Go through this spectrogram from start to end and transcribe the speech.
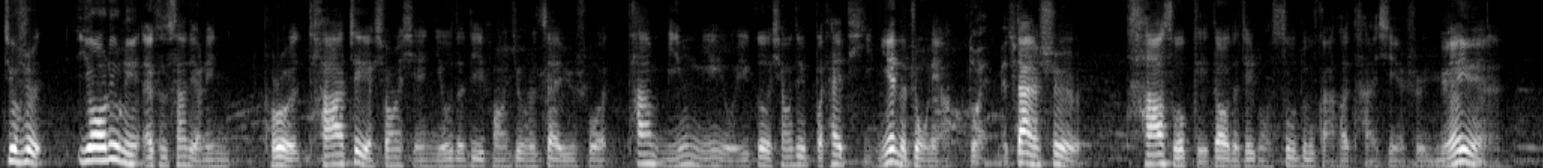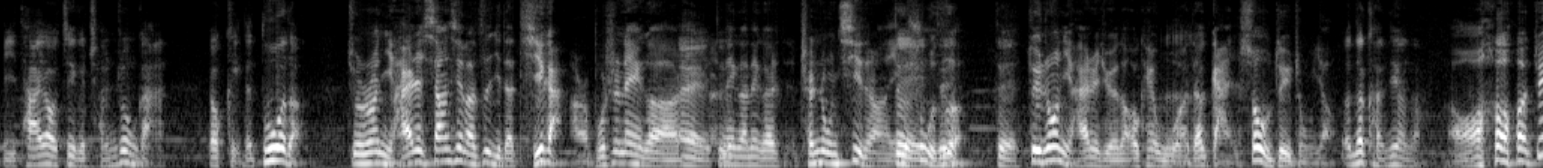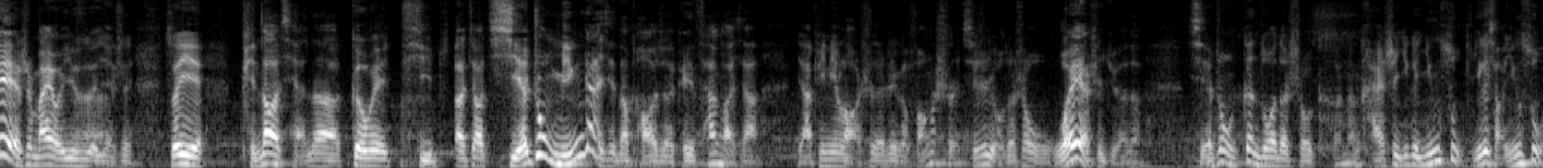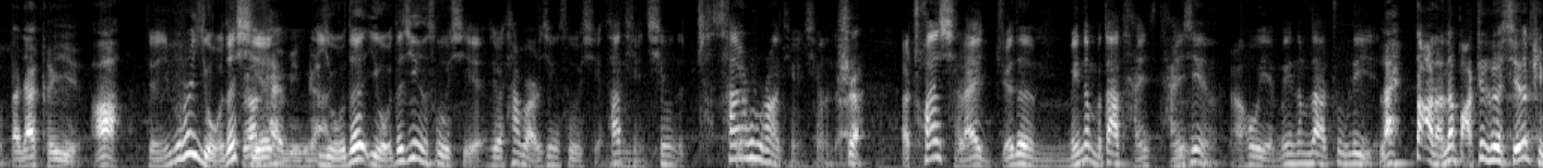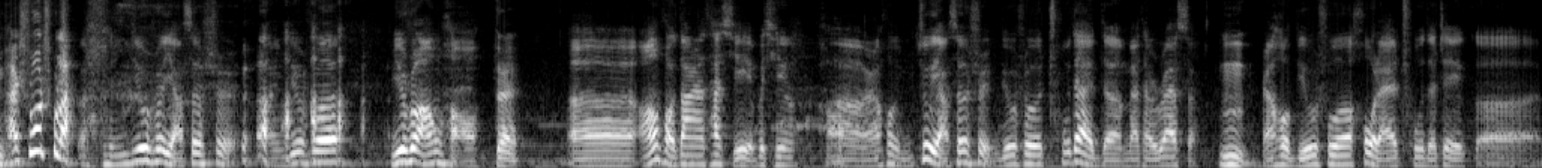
就是幺六零 X 三点零 Pro，它这个双鞋牛的地方就是在于说，它明明有一个相对不太体面的重量，对，没错。但是它所给到的这种速度感和弹性是远远比它要这个沉重感要给的多的。就是说，你还是相信了自己的体感，而不是那个、哎那个那个称重器上的一个数字。对，最终你还是觉得，OK，我的感受最重要。呃，那肯定的。哦，这也是蛮有意思的一件事情。所以频道前的各位体呃叫协重敏感型的跑者，可以参考一下亚平宁老师的这个方式。其实有的时候我也是觉得，鞋重更多的时候可能还是一个因素，一个小因素，大家可以啊，对你比如说有的鞋太敏感，有的有的竞速鞋，就是踏板的竞速鞋，它挺轻的，参数上挺轻的。是。啊，穿起来觉得没那么大弹弹性，然后也没那么大助力。来大胆的把这个鞋的品牌说出来。你比如说亚瑟士，啊你比如说，比如说昂跑，对，呃，昂跑当然它鞋也不轻好。啊，然后就亚瑟士，你比如说初代的 Meta Racer，嗯，然后比如说后来出的这个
